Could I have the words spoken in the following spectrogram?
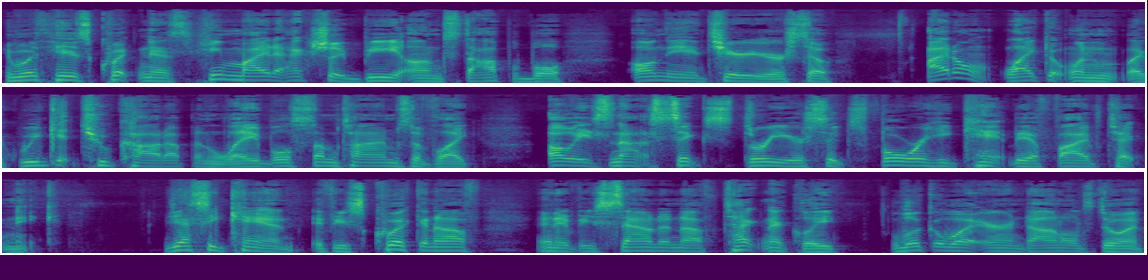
with his quickness, he might actually be unstoppable on the interior. So I don't like it when like we get too caught up in labels sometimes of like, oh, he's not six three or six four. He can't be a five technique. Yes, he can. If he's quick enough and if he's sound enough technically, look at what Aaron Donald's doing.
